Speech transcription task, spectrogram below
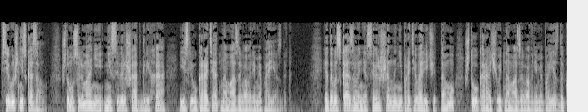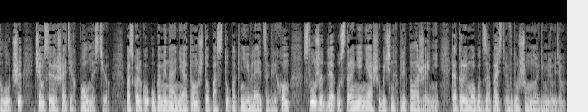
Всевышний сказал, что мусульмане не совершат греха, если укоротят намазы во время поездок. Это высказывание совершенно не противоречит тому, что укорачивать намазы во время поездок лучше, чем совершать их полностью, поскольку упоминание о том, что поступок не является грехом, служит для устранения ошибочных предположений, которые могут запасть в душу многим людям.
